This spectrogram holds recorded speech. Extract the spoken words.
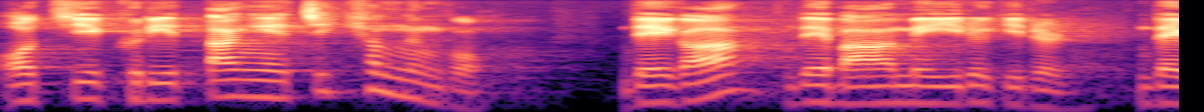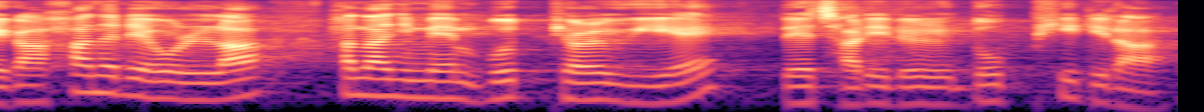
어찌 그리 땅에 찍혔는고 내가 내 마음에 이르기를 내가 하늘에 올라 하나님의 뭇별 위에 내 자리를 높이리라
